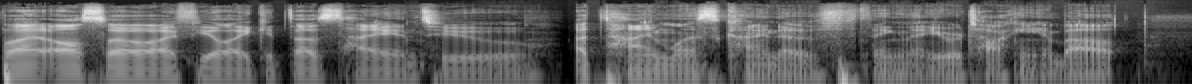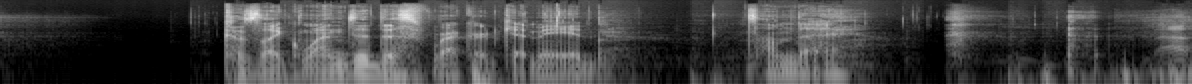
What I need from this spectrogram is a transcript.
but also I feel like it does tie into a timeless kind of thing that you were talking about. Cuz like when did this record get made? Someday. That,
